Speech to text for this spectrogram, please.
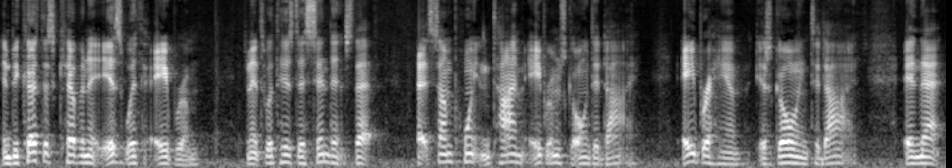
And because this covenant is with Abram and it's with his descendants, that at some point in time, Abram's going to die. Abraham is going to die. And that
